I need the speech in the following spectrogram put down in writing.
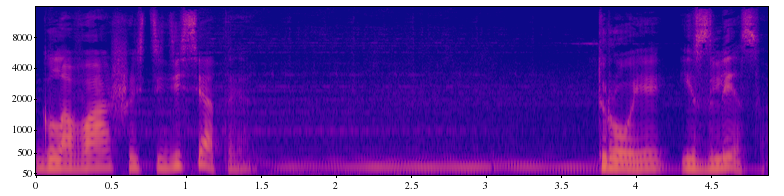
Глава 60. Трое из леса.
